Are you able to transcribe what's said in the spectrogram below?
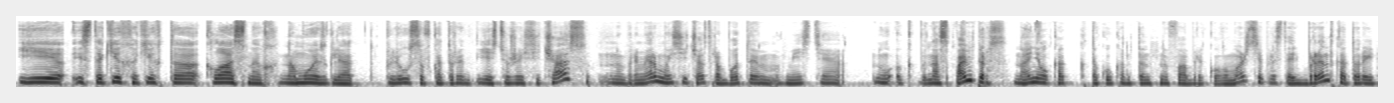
И из таких каких-то классных, на мой взгляд, плюсов, которые есть уже сейчас, например, мы сейчас работаем вместе ну, как бы нас Памперс нанял как такую контентную фабрику. Вы можете себе представить бренд, который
